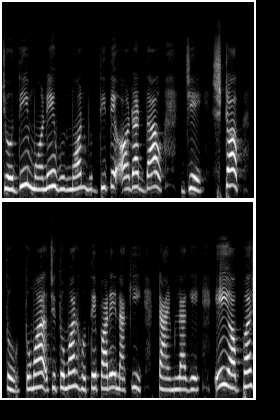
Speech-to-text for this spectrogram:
যদি মনে মন বুদ্ধিতে অর্ডার দাও যে স্টপ তো তোমার যে তোমার হতে পারে নাকি টাইম লাগে। এই অভ্যাস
